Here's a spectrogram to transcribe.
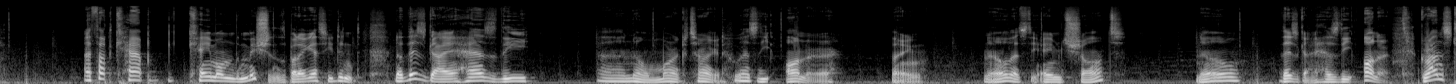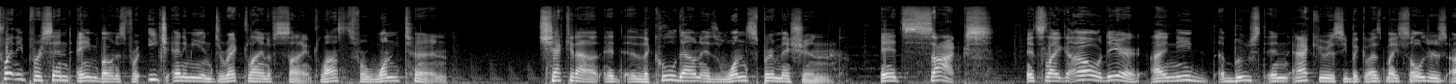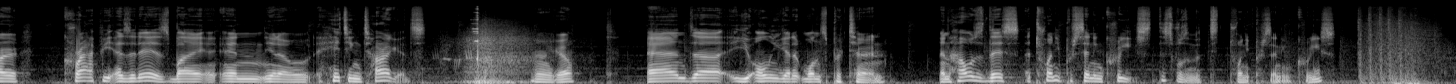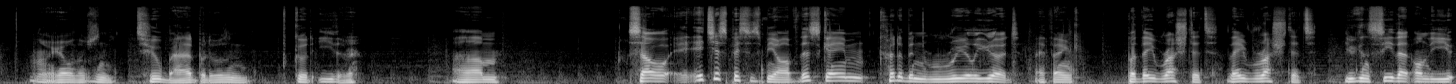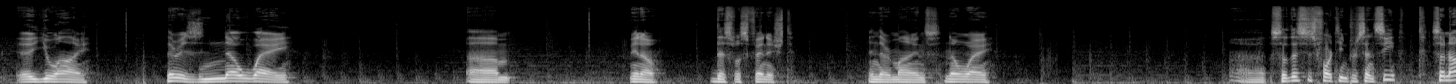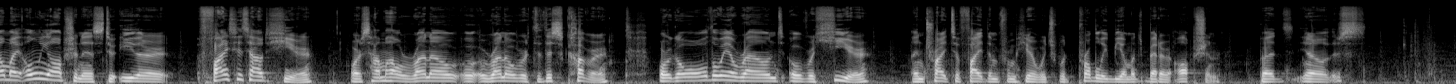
I thought Cap came on the missions, but I guess he didn't. Now, this guy has the... Uh, no, mark target. Who has the honor thing? No, that's the aimed shot. No, this guy has the honor. Grants 20% aim bonus for each enemy in direct line of sight. Lasts for one turn. Check it out. It, the cooldown is once per mission. It sucks. It's like, oh dear, I need a boost in accuracy because my soldiers are crappy as it is by in you know hitting targets. There we go. And uh, you only get it once per turn. And how is this a 20% increase? This wasn't a 20% increase. There we go. That wasn't too bad, but it wasn't good either. Um, so it just pisses me off. This game could have been really good, I think. But they rushed it. They rushed it. You can see that on the uh, UI. There is no way, um, you know, this was finished in their minds. No way. Uh, so this is 14%. See, so now my only option is to either fight it out here or somehow run, out, uh, run over to this cover or go all the way around over here and try to fight them from here, which would probably be a much better option. But, you know, there's...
